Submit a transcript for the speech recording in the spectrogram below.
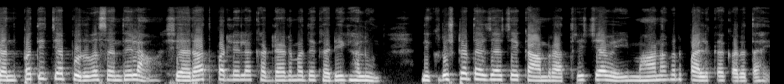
गणपतीच्या पूर्वसंध्येला शहरात पडलेल्या खड्ड्यांमध्ये खडी घालून निकृष्ट दर्जाचे काम रात्रीच्या वेळी महानगरपालिका करत आहे.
